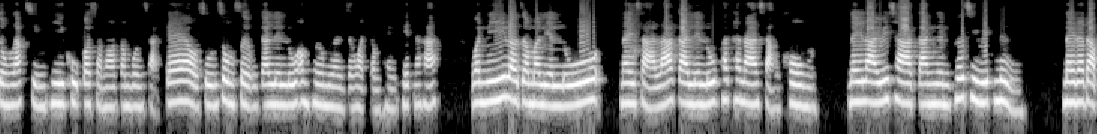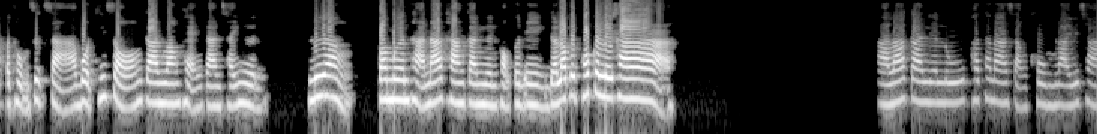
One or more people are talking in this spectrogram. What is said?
จงรักชิมพีครูกศนตำบลสะแก้ว ศูนย์ส่งเสริมการเรียนรู้อำเภอเมืองจังหวัดกำแพงเพชรนะคะ วันนี้เราจะมาเรียนรู้ในสาระการเรียนรู้พัฒนาสังคม ในรายวิชาการเงินเพื่อชีวิตหนึ่งในระดับประถมศึกษาบทที่ 2 การวางแผนการใช้เงิน เรื่องประเมินฐานะทางการเงินของตนเอง เดี๋ยวเราไปพบกันเลยค่ะสาระการเรียนรู้พัฒนาสังคมรายวิชา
